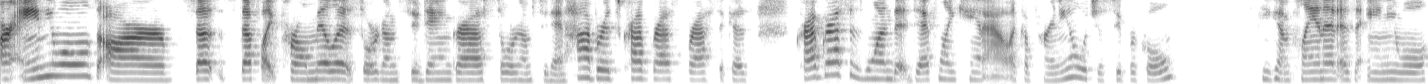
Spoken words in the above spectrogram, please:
Our annuals are stuff like pearl millet, sorghum Sudan grass, sorghum Sudan hybrids, crabgrass, brassicas. Crabgrass is one that definitely can act like a perennial, which is super cool. You can plant it as an annual,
